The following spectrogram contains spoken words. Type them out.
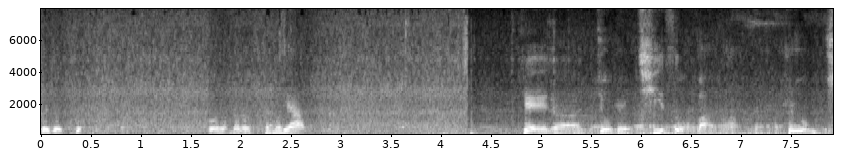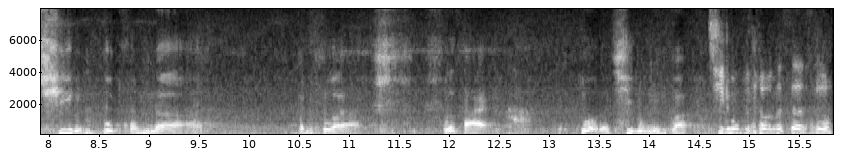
这个听说什么都听不见了。这个就是七色饭啊，是用七种不同的怎么说呀食食材做的七种米饭。七种不同的色素。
